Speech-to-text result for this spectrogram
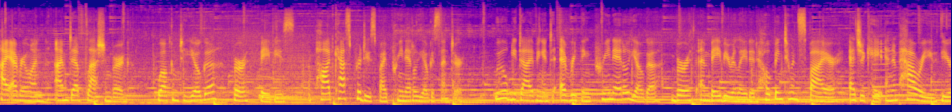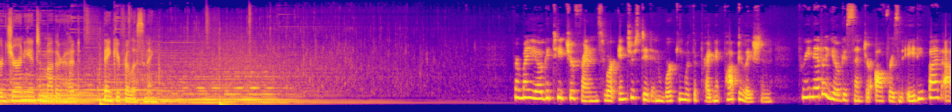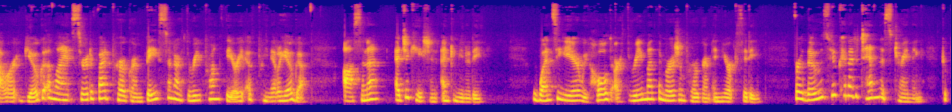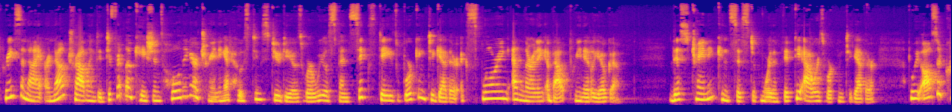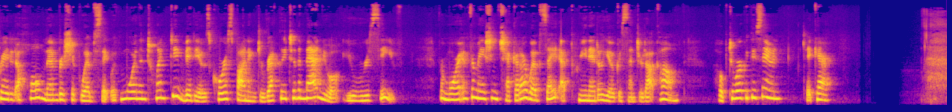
Hi, everyone. I'm Deb Flashenberg. Welcome to Yoga, Birth, Babies, a podcast produced by Prenatal Yoga Center. We will be diving into everything prenatal yoga, birth, and baby related, hoping to inspire, educate, and empower you through your journey into motherhood. Thank you for listening. For my yoga teacher friends who are interested in working with the pregnant population, Prenatal Yoga Center offers an 85 hour Yoga Alliance certified program based on our three prong theory of prenatal yoga asana, education, and community. Once a year, we hold our three month immersion program in New York City. For those who cannot attend this training, Caprice and I are now traveling to different locations holding our training at hosting studios where we will spend six days working together, exploring and learning about prenatal yoga. This training consists of more than 50 hours working together. But we also created a whole membership website with more than 20 videos corresponding directly to the manual you will receive. For more information, check out our website at prenatalyogacenter.com. Hope to work with you soon. Take care.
